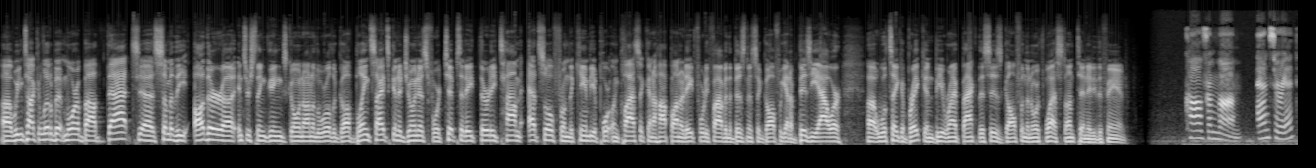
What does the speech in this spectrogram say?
uh, we can talk a little bit more about that. Uh, some of the other uh, interesting things going on in the world of golf. Blaine Seitz going to join us for tips at 8:30. Tom Etzel from the Cambia Portland Classic going to hop on at 8:45 in the business of golf. We got a busy hour. Uh, we'll take a break and be right back. This is Golf in the Northwest on 1080 The Fan. Call from mom. Answer it.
